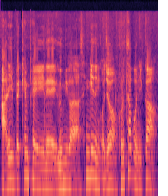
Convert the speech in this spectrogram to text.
아리백 캠페인의 의미가 생기는 거죠. 그렇다 보니까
